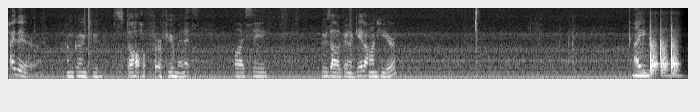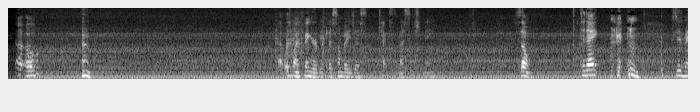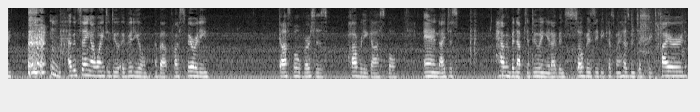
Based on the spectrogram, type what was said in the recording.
Hi there. I'm going to stall for a few minutes while I see who's all going to get on here. Hi. Uh-oh. Hmm. That was my finger because somebody just text messaged me. So, today, excuse me, I've been saying I wanted to do a video about prosperity gospel versus poverty gospel. And I just haven't been up to doing it. I've been so busy because my husband just retired.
